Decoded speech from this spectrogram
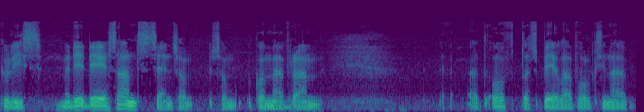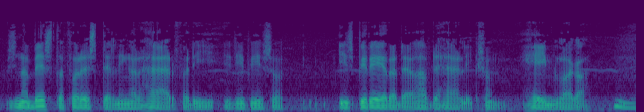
kuliss. Men det, det är essensen som, som kommer fram. Att ofta spelar folk sina, sina bästa föreställningar här för de, de blir så inspirerade av det här liksom heimlaga. Mm.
